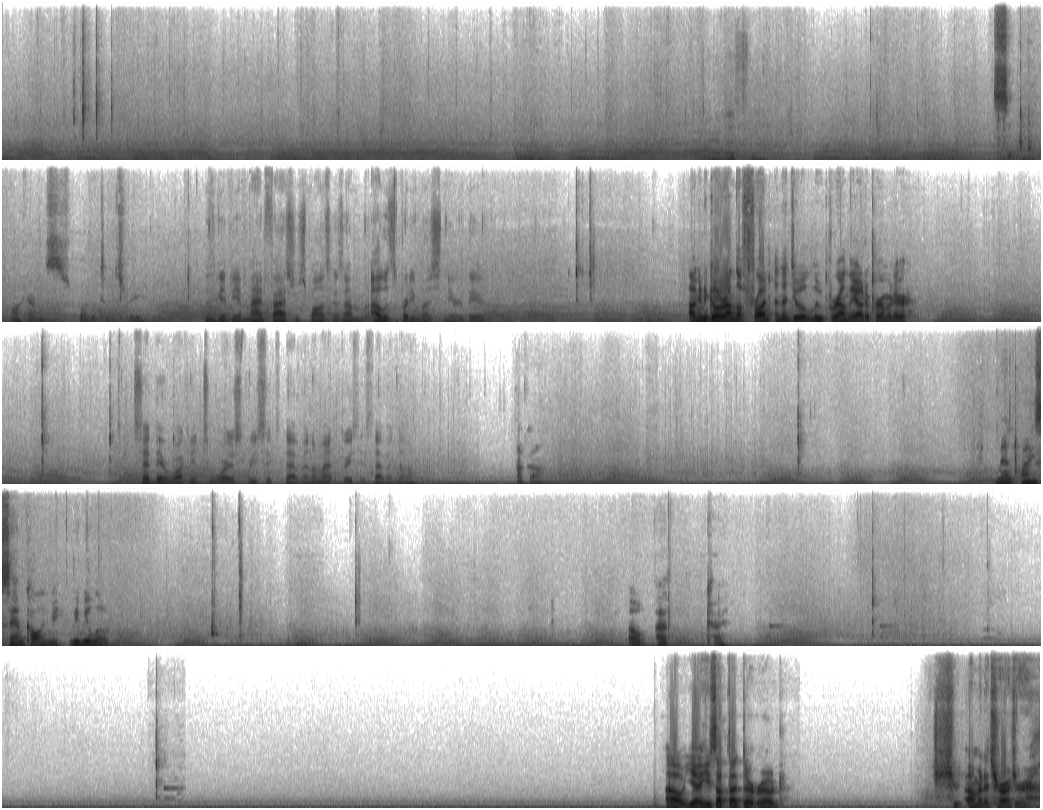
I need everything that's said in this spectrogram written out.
Alright, let's see. See. Walking on this plug to the tree. This is gonna be a mad fast response because I'm I was pretty much near there. I'm gonna go around the front and then do a loop around the outer perimeter. Said they were walking towards 367. I'm at 367 now. Okay. Man, why is Sam calling me? Leave me alone. Oh, uh, okay. Oh, yeah, he's up that dirt road. Shoot, I'm in a charger.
